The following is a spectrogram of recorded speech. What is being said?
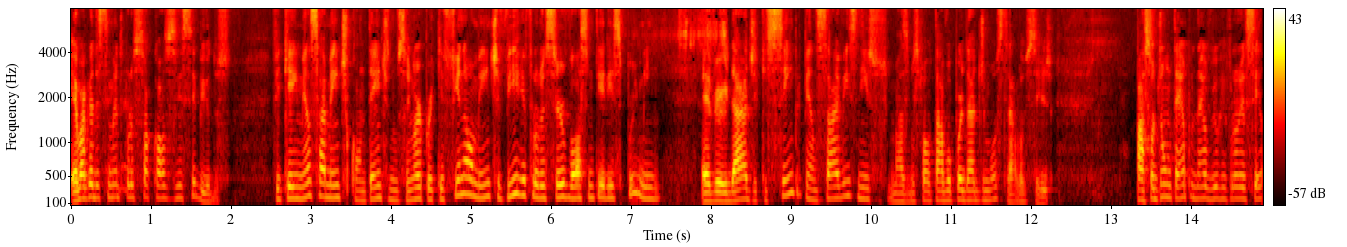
É o agradecimento pelos socorros recebidos. Fiquei imensamente contente no Senhor porque finalmente vi reflorescer vosso interesse por mim. É verdade que sempre pensáveis nisso, mas nos faltava a oportunidade de mostrá-lo. Ou seja, passou de um tempo, né, eu vi reflorescer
